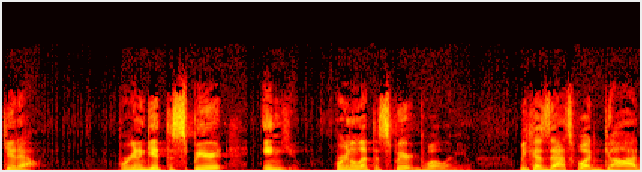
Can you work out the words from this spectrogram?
Get out. We're going to get the Spirit in you. We're going to let the Spirit dwell in you because that's what God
